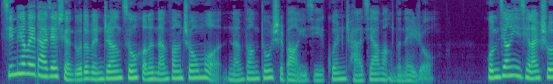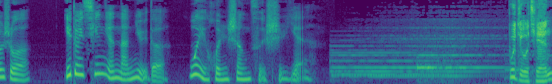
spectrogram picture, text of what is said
今天为大家选读的文章综合了《南方周末》《南方都市报》以及《观察家网》的内容。我们将一起来说说一对青年男女的未婚生子实验。不久前，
